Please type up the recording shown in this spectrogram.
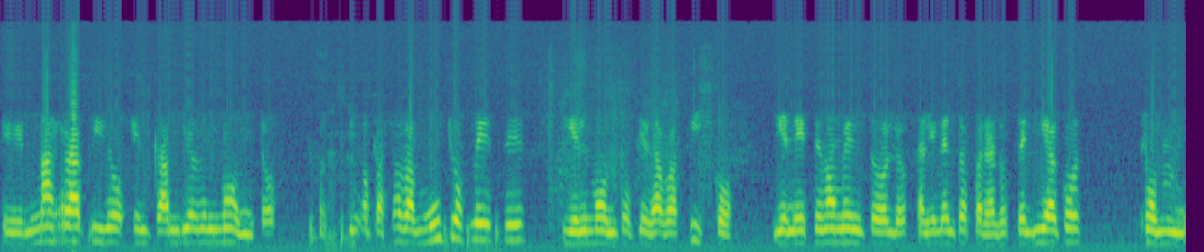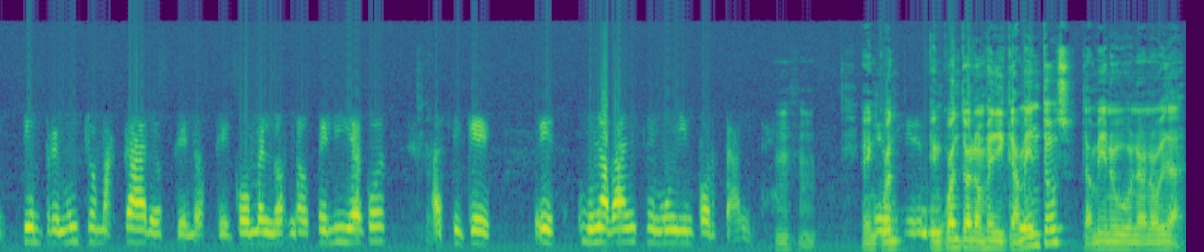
eh, más rápido el cambio del monto. no pasaba muchos meses y el monto quedaba fijo. Y en este momento los alimentos para los celíacos son siempre mucho más caros que los que comen los no celíacos, así que es un avance muy importante. en, eh, en, cuanto a los medicamentos, también hubo una novedad.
